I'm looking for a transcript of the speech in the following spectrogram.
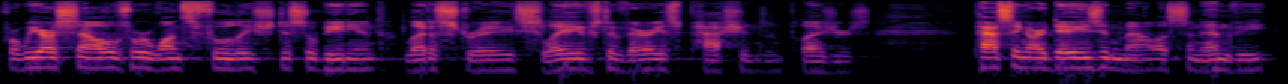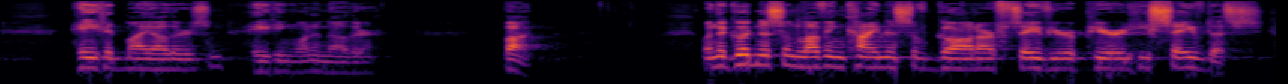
For we ourselves were once foolish, disobedient, led astray, slaves to various passions and pleasures, passing our days in malice and envy, hated by others and hating one another. But when the goodness and loving kindness of God our Savior appeared, he saved us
